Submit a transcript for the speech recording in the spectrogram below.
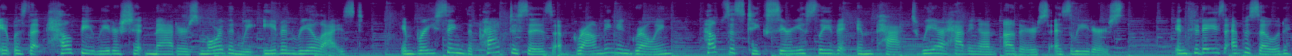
It was that healthy leadership matters more than we even realized. Embracing the practices of grounding and growing helps us take seriously the impact we are having on others as leaders. In today's episode,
